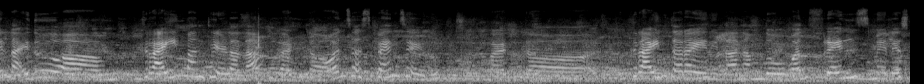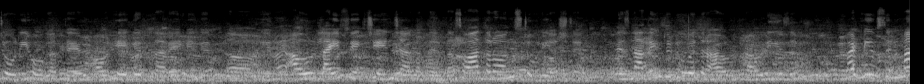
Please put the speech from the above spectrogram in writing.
ಇಲ್ಲ ಇದು ಕ್ರೈಮ್ ಅಂತ ಹೇಳಲ್ಲ ಬಟ್ ಒಂದು ಸಸ್ಪೆನ್ಸ್ ಇದು ಬಟ್ ಕ್ರೈಮ್ ಥರ ಏನಿಲ್ಲ. ನಮ್ಮದು ಒಂದು ಫ್ರೆಂಡ್ಸ್ ಮೇಲೆ ಸ್ಟೋರಿ ಹೋಗುತ್ತೆ. ಅವ್ರು ಹೇಗಿರ್ತಾರೆ, ಹೇಗೆ ಏನೋ, ಅವ್ರ ಲೈಫ್ ಹೇಗೆ ಚೇಂಜ್ ಆಗುತ್ತೆ ಅಂತ. ಸೊ ಆ ಥರ ಒಂದು ಸ್ಟೋರಿ ಅಷ್ಟೇ. Is nothing to do with rowdyism but ನೀವು ಸಿನಿಮಾ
